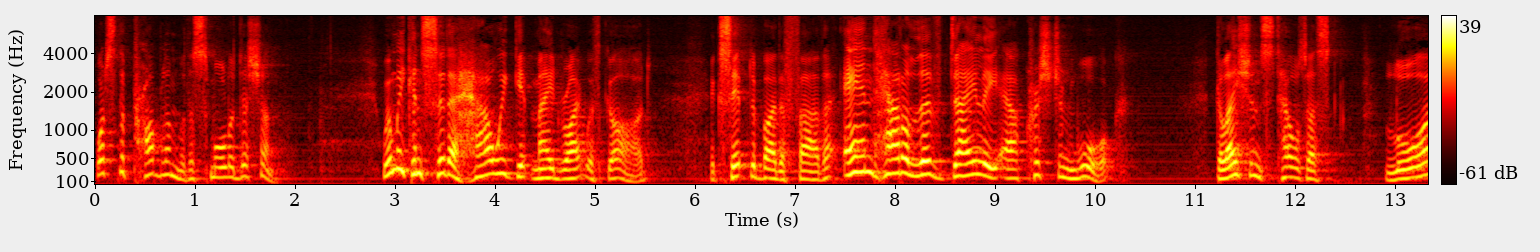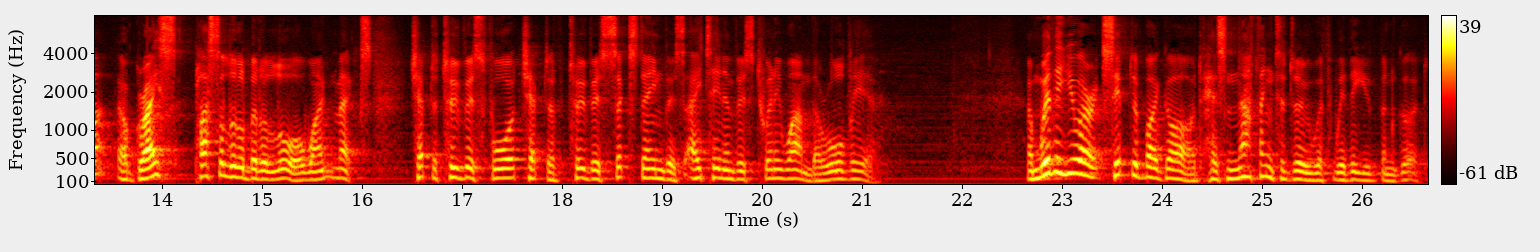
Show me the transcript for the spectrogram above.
what's the problem with a small addition? When we consider how we get made right with God, accepted by the Father, and how to live daily our Christian walk, Galatians tells us law, or grace plus a little bit of law won't mix. Chapter 2, verse 4, chapter 2, verse 16, verse 18, and verse 21, they're all there. And whether you are accepted by God has nothing to do with whether you've been good.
